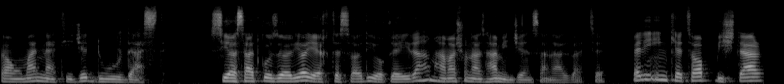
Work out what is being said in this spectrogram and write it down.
و عموما نتیجه دور دسته سیاستگذاری های اقتصادی و غیره هم همشون از همین جنسن البته. ولی این کتاب بیشتر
